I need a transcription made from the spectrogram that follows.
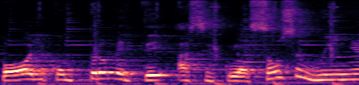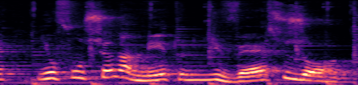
pode comprometer a circulação sanguínea e o funcionamento de diversos órgãos.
